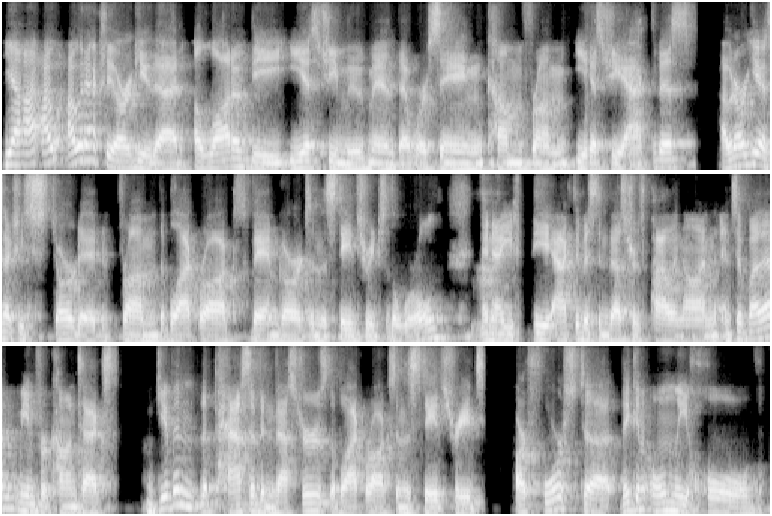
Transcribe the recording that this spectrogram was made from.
Yeah, I, I, would actually argue that a lot of the ESG movement that we're seeing come from ESG activists I would argue has actually started from the BlackRocks, Vanguards, and the State Streets of the world. And now you see activist investors piling on. And so by that I mean for context, given the passive investors, the BlackRocks and the State Streets are forced to, they can only hold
